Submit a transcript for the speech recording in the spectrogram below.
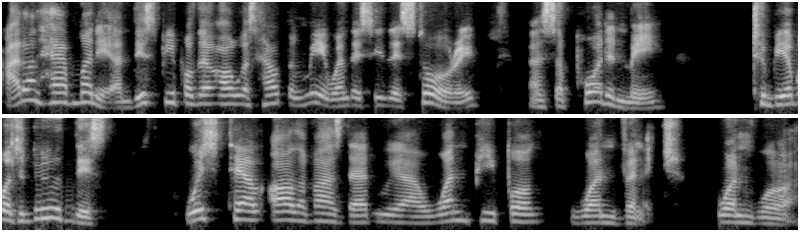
I don't have money, and these people, they're always helping me when they see the story and supporting me to be able to do this, which tell all of us that we are one people, one village, one world.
